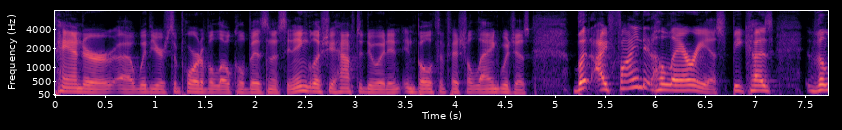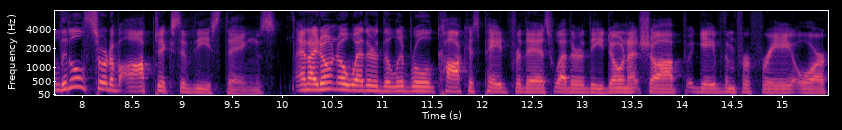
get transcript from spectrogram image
pander uh, with your support of a local business in English. You have to do it in, in both official languages. But I find it hilarious because the little sort of optics of these things, and I don't know whether the Liberal caucus paid for this, whether the donut shop gave them for free, or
